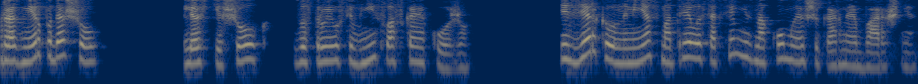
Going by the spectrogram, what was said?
Размер подошел. Легкий шелк заструился вниз, лаская кожу. Из зеркала на меня смотрела совсем незнакомая шикарная барышня.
